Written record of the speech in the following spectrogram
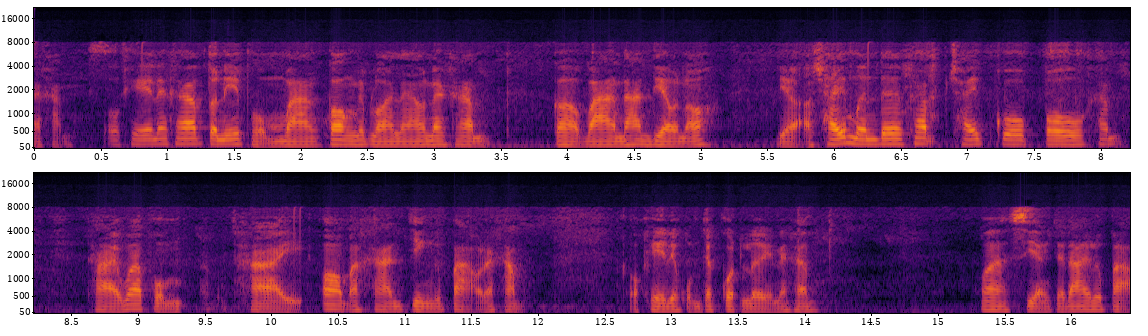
นะครับ โอเคนะครับ ตัวนี้ผมวางกล้องเรียบร้อยแล้วนะครับ ก็วางด้านเดียวเนาะเดี๋ยวเอาใช้เหมือนเดิมครับ ใช้ GoPro ครับ ถ่ายว่าผม ถ่ายอ้อมอาคารจริงหรือเปล่านะครับ โอเค เดี๋ยวผมจะกดเลยนะครับ ว่าเสียงจะได้หรือเปล่า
